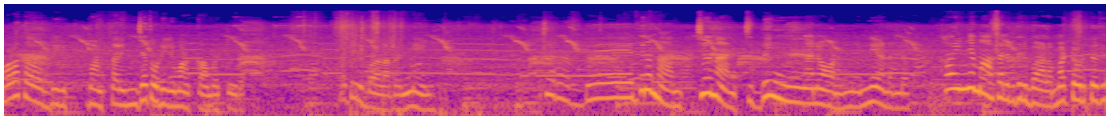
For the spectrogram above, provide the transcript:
തൊടിയിൽ മണത്താൽ ഇഞ്ച തൊടിയിൽ മണക്കാൻ പറ്റൂല. അതൊരു വള തന്നെയാണ്. ചെറുതേതിന് നനച്ച് നനച്ച് ഇത് ഇങ്ങനെ ഉണങ്ങി തന്നെയാണല്ലോ. കഴിഞ്ഞ മാസം ഇതിന് വളം മട്ട കൊടുത്തത്?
